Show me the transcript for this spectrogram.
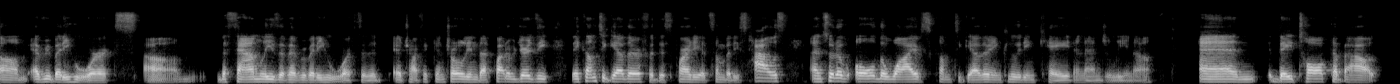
um, everybody who works, um, the families of everybody who works as a air traffic control in that part of Jersey, they come together for this party at somebody's house, and sort of all the wives come together, including Cate and Angelina, and they talk about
